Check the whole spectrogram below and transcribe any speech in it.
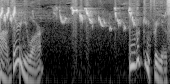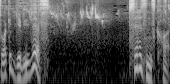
Ah, there you are. I'm looking for you so I could give you this. Citizen's card.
